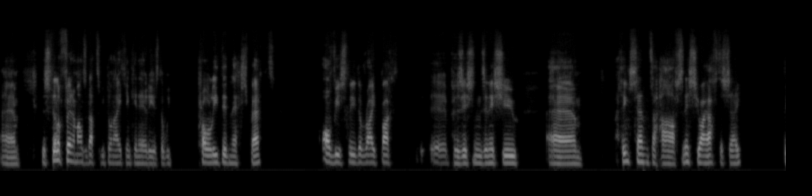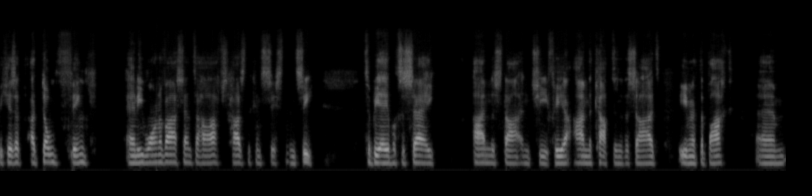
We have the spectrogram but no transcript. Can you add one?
Um, there's still a fair amount of that to be done, I think, in areas that we probably didn't expect. Obviously, the right back uh, position's an issue. Um, I think centre half's an issue, I have to say, because I, I don't think any one of our centre halves has the consistency to be able to say, I'm the starting chief here, I'm the captain of the side, even at the back. Um,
